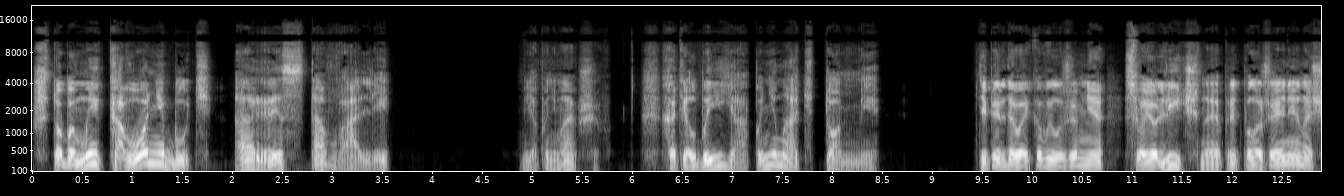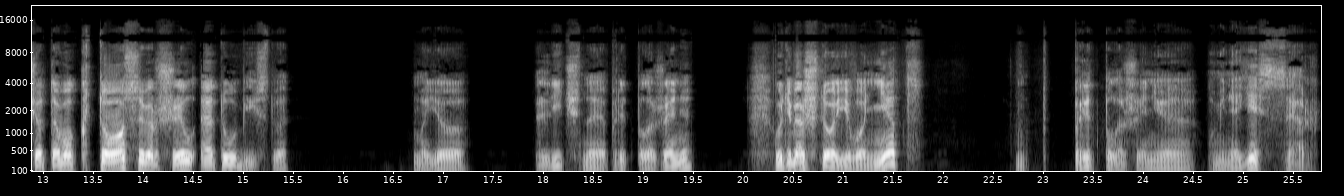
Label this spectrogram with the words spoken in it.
чтобы мы кого-нибудь арестовали». «Я понимаю, шеф. Хотел бы и я понимать, Томми. Теперь давай-ка выложи мне свое личное предположение насчет того, кто совершил это убийство. Мое личное предположение? У тебя что, его нет? Предположение у меня есть, сэр,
